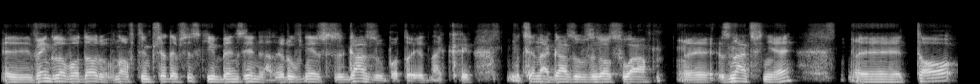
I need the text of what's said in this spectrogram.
e, węglowodorów, no w tym przede wszystkim benzyny, ale również gazu, bo to jednak cena gazu wzrosła znacznie, to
